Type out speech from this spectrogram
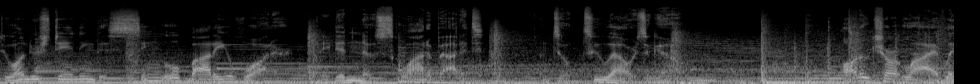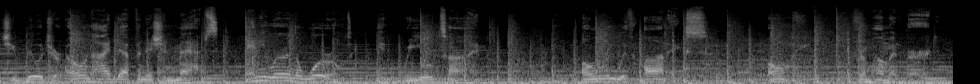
to understanding this single body of water, and he didn't know squat about it until two hours ago. AutoChart Live lets you build your own high definition maps anywhere in the world in real time. Only with ONIX. Only from Humminbird.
